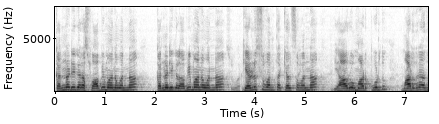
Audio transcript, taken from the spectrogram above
ಕನ್ನಡಿಗರ ಸ್ವಾಭಿಮಾನವನ್ನು ಕನ್ನಡಿಗರ ಅಭಿಮಾನವನ್ನು ಕೆರಳಿಸುವಂಥ ಕೆಲಸವನ್ನು ಯಾರೂ ಮಾಡಕೂಡ್ದು ಮಾಡಿದ್ರೆ ಅದು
